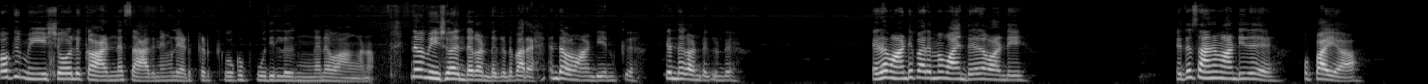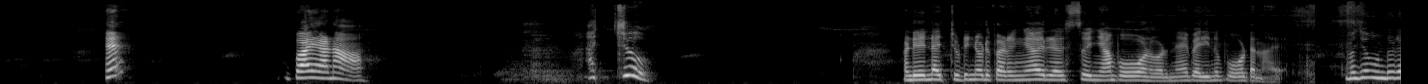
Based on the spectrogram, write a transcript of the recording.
ഓക്കെ മീഷോയിൽ കാണുന്ന സാധനങ്ങൾ ഇടയ്ക്കിടയ്ക്ക് ഒക്കെ പുതിയുള്ളത് ഇങ്ങനെ വാങ്ങണം. എന്താ മീഷോ എന്താ കണ്ടിട്ടുണ്ട് പറയാം എന്താ വാണ്ടി എനിക്ക്? എന്താ കണ്ടിട്ടുണ്ട് ഏതാ വാണ്ടി? പറയുമ്പോൾ വാങ്ങി ഏതാ വാണ്ടി? ഏതാ സാധനം വേണ്ടിയത്? ഉപ്പായ? ഏ? ഉപ്പായാണോ? അച്ചു! വണ്ടി എന്റെ അച്ചുട്ടിനോട് പിണങ്ങിയ ഒരു രസം ഞാൻ പോവാണ് ഇവിടെ ഞാൻ പരിന്ന് പോട്ടെ എന്നാൽ. അമ്മച്ച മുണ്ടൂര?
